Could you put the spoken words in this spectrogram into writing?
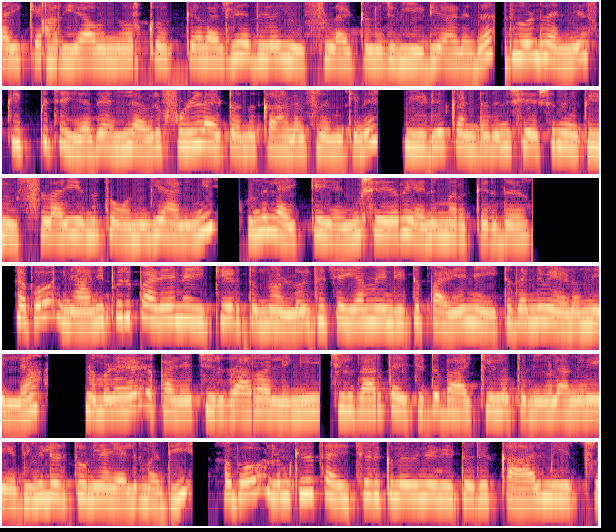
തയ്ക്കാൻ അറിയാവുന്നവർക്കും ഒക്കെ വളരെയധികം യൂസ്ഫുൾ ആയിട്ടുള്ള ഒരു വീഡിയോ ആണിത്. അതുകൊണ്ട് തന്നെ സ്കിപ്പ് ചെയ്യാതെ എല്ലാവരും ഒന്ന് കാണാൻ ശ്രമിക്കണേ. വീഡിയോ കണ്ടതിന് ശേഷം നിങ്ങൾക്ക് യൂസ്ഫുൾ ആയി എന്ന് തോന്നുകയാണെങ്കിൽ ഒന്ന് ലൈക്ക് ചെയ്യാനും ഷെയർ ചെയ്യാനും മറക്കരുത്. അപ്പോൾ ഞാനിപ്പോൾ ഒരു പഴയ നെയ്റ്റ് എടുത്തെന്നുള്ളൂ. ഇത് ചെയ്യാൻ വേണ്ടിയിട്ട് പഴയ നെയ്റ്റ് തന്നെ വേണമെന്നില്ല. നമ്മുടെ പഴയ ചുരിദാറോ അല്ലെങ്കിൽ ചുരിദാർ തയ്ച്ചിട്ട് ബാക്കിയുള്ള തുണികളോ അങ്ങനെ ഏതെങ്കിലും ഒരു തുണി ആയാലും മതി. അപ്പോൾ നമുക്കിത് തയ്ച്ചെടുക്കുന്നതിന് വേണ്ടിയിട്ട് ഒരു കാൽ മീറ്റർ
